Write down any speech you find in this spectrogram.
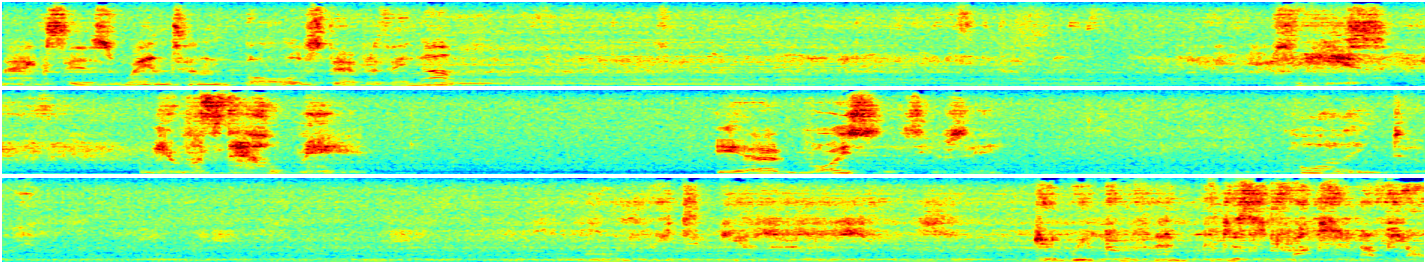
Maxis went and ballsed everything up. Please, you must help me. He heard voices, you see, calling to him. Only together can we prevent the destruction of your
